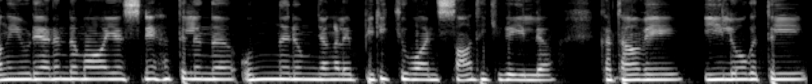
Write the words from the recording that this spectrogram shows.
അങ്ങയുടെ അനന്തമായ സ്നേഹത്തിൽ നിന്ന് ഒന്നിനും ഞങ്ങളെ പിരിക്കുവാൻ സാധിക്കുകയില്ല. കർത്താവെ ഈ ലോകത്തിൽ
